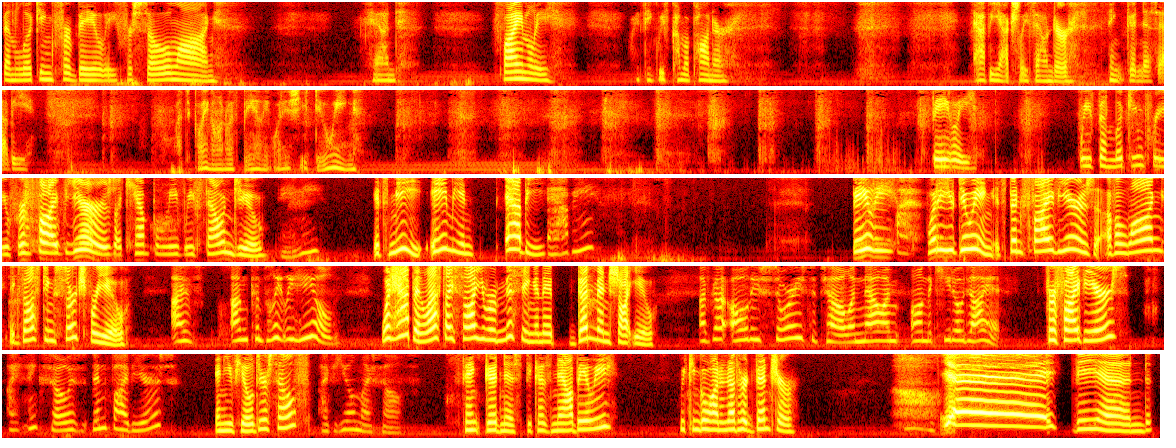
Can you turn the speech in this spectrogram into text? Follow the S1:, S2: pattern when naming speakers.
S1: been looking for Bailey for so long. And finally, I think we've come upon her. Abby actually found her. Thank goodness, Abby. What's going on with Bailey? What is she doing? Bailey, we've been looking for you for five years. I can't believe we found you.
S2: Amy?
S1: It's me, Amy, and Abby.
S2: Abby?
S1: Bailey, what are you doing? It's been five years of a long, exhausting search for you.
S2: I've I'm completely healed.
S1: What happened? Last I saw you were missing and the gunmen shot you.
S2: I've got all these stories to tell and now I'm on the keto diet.
S1: For five years?
S2: Think so. Has been five years?
S1: And you've healed yourself?
S2: I've healed myself.
S1: Thank goodness, because now, Bailey, we can go on another adventure. Yay! The end.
